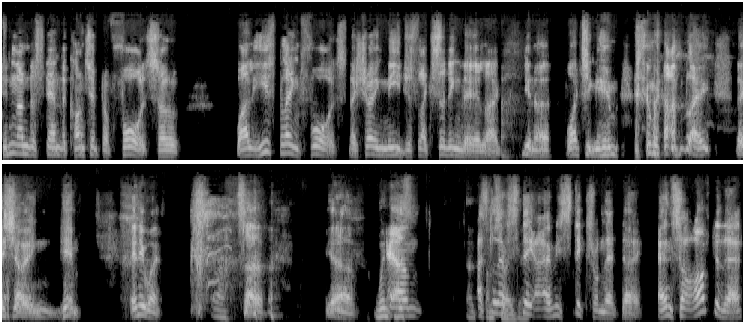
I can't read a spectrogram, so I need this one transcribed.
didn't understand the concept of fours. So while he's playing fours, they're showing me just like sitting there, like, you know, watching him. And when I'm playing, they're showing him. Anyway, so, you know, when um, this, I still sorry, have, I have his sticks from that day. And so after that,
